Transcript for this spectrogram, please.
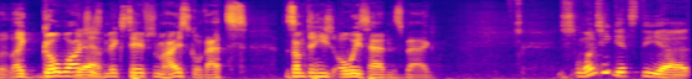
Like, go watch yeah. his mixtapes from high school. That's something he's always had in his bag once he gets the uh,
